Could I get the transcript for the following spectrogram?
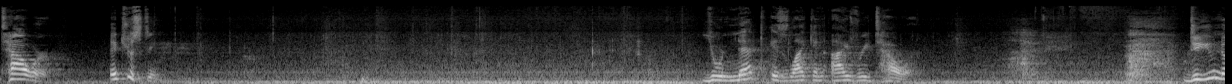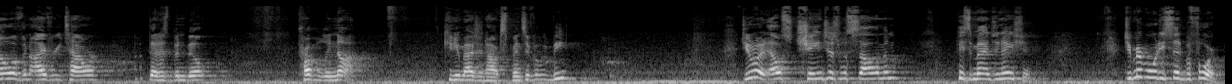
tower. Interesting. Your neck is like an ivory tower. Do you know of an ivory tower that has been built? Probably not. Can you imagine how expensive it would be? Do you know what else changes with Solomon? His imagination. Do you remember what he said before?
